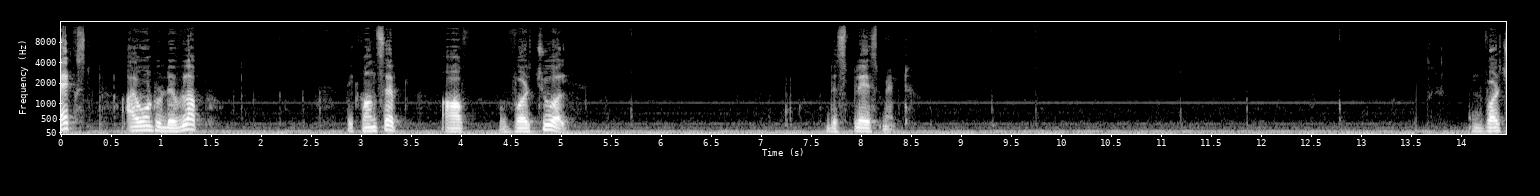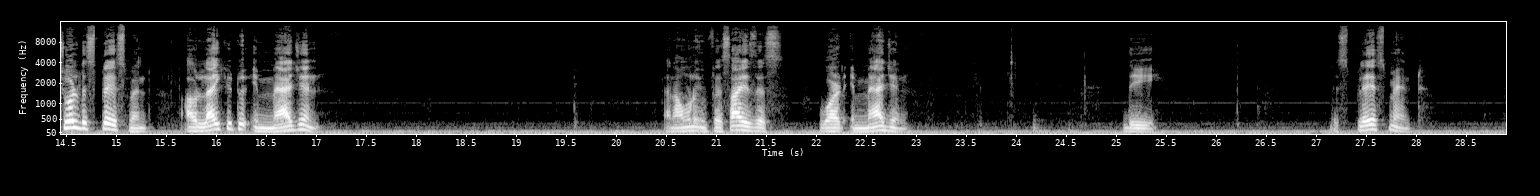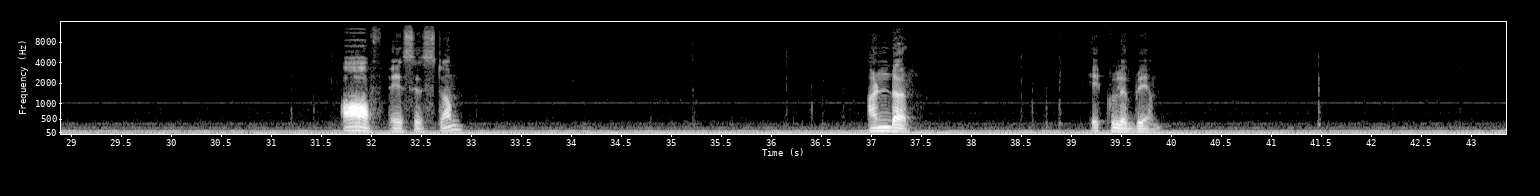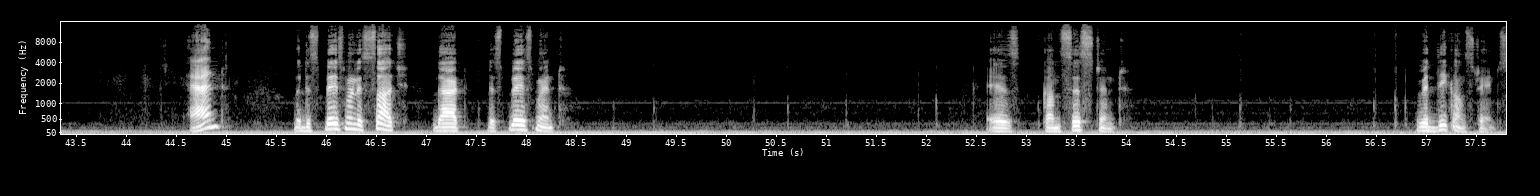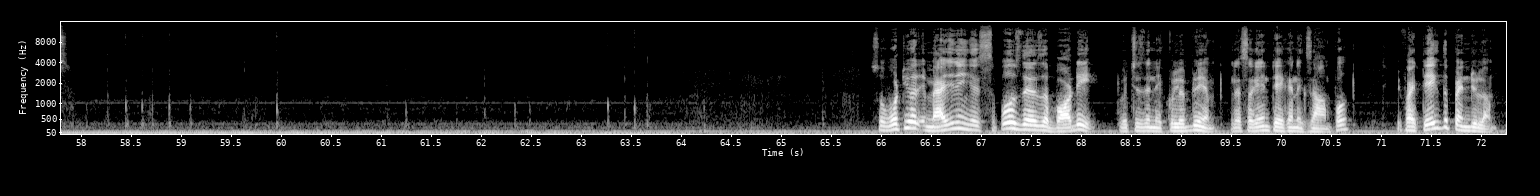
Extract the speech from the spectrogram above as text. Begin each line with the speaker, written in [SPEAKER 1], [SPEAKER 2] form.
[SPEAKER 1] Next, I want to develop the concept of virtual displacement. In virtual displacement, I would like you to imagine and I want to emphasize this word imagine the displacement of a system under equilibrium. And the displacement is such that displacement is consistent with the constraints. So, what you are imagining is suppose there is a body which is in equilibrium. Let us again take an example. If I take the pendulum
